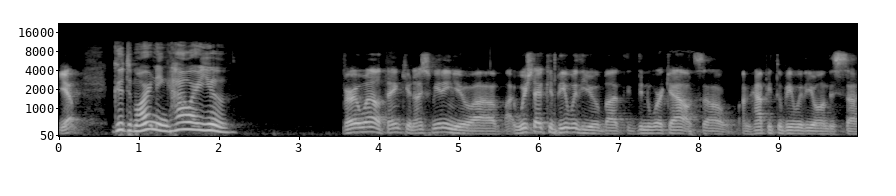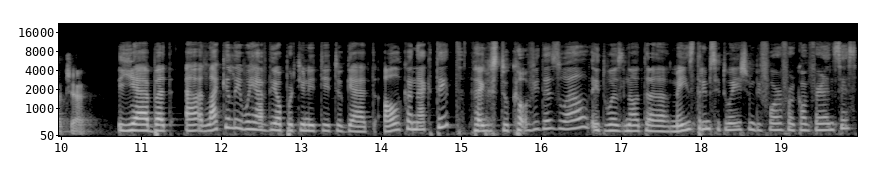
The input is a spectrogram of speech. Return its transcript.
Yep. Good morning. How are you? Very well, thank you. Nice meeting you. Uh, I wish I could be with you, but it didn't work out. So I'm happy to be with you on this uh, chat. Yeah, but uh, luckily we have the opportunity to get all connected thanks to COVID as well. It was not a mainstream situation before for conferences.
